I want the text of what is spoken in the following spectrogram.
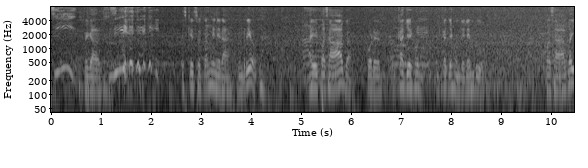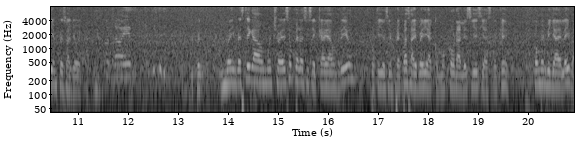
Sí, pegados. sí. Es que eso también era un río. Ahí pasaba agua por el callejón, el callejón del embudo. Pasaba agua y empezó a llover. Otra vez. Y pues no he investigado mucho eso, pero sí sé que había un río, porque yo siempre pasaba y veía como corales y decía esto que, como en Villa de Leyva,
